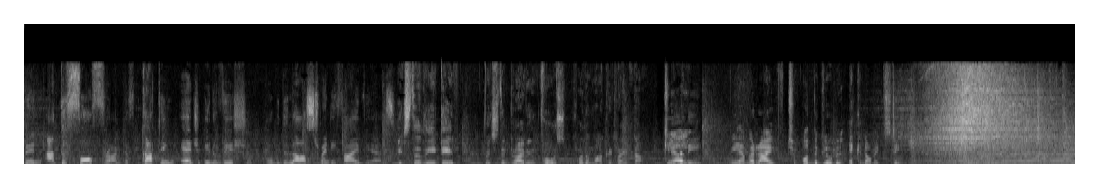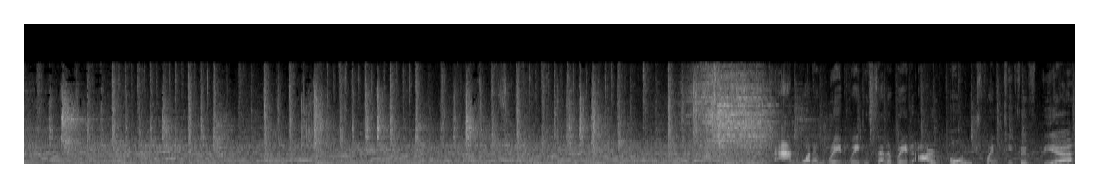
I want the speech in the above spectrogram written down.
been at the forefront of cutting-edge innovation over the last 25 years. It's the retail which is the driving force for the market right now. Clearly, we have arrived on the global economic stage. Great way to celebrate our own 25th year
